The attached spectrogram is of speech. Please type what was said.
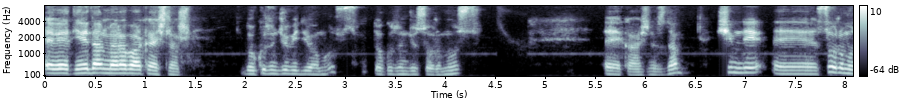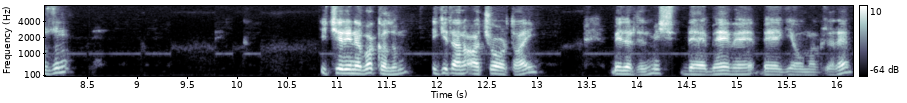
Evet, yeniden merhaba arkadaşlar. Dokuzuncu videomuz, dokuzuncu sorumuz e, karşınızda. Şimdi e, sorumuzun içeriğine bakalım. İki tane açıortay belirtilmiş. DB ve BG olmak üzere.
